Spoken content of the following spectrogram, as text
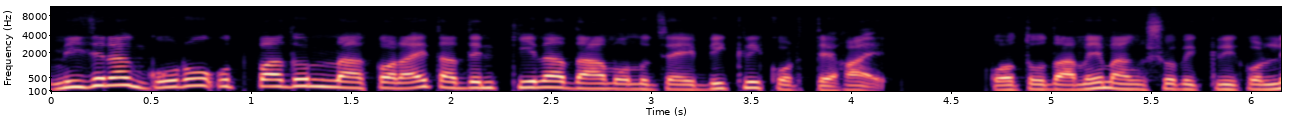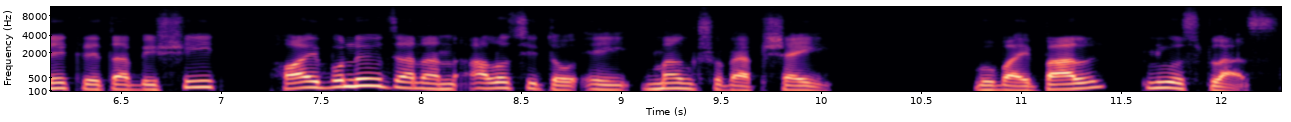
নিজেরা গরু উৎপাদন না করায় তাদের কিনা দাম অনুযায়ী বিক্রি করতে হয়। কত দামে মাংস বিক্রি করলে ক্রেতা বেশি হয় বলেও জানান আলোচিত এই মাংস ব্যবসায়ী। মুবাই পাল নিউজ প্লাস।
